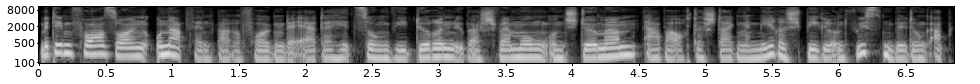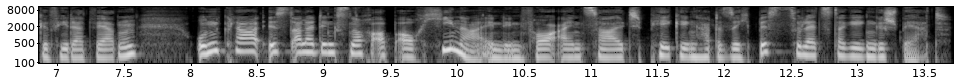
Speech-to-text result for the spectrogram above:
Mit dem Fonds sollen unabwendbare Folgen der Erderhitzung wie Dürren, Überschwemmungen und Stürme, aber auch das steigende Meeresspiegel und Wüstenbildung abgefedert werden. Unklar ist allerdings noch, ob auch China in den Fonds einzahlt. Peking hatte sich bis zuletzt dagegen gesperrt.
